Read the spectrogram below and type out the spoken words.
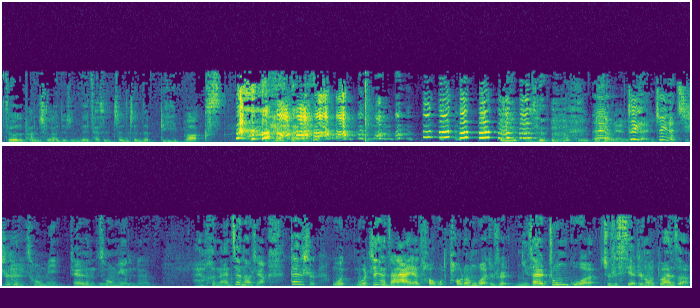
最后的 punch line 就是那才是真正的 B box。这个这个其实很聪明，这个很聪明，对，哎，很难见到这样。但是我我之前咱俩也讨过讨论过，就是你在中国就是写这种段子，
